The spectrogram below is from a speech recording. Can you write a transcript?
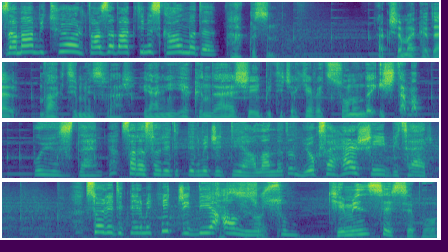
Zaman bitiyor. Fazla vaktimiz kalmadı. haklısın. Akşama kadar vaktimiz var. Yani yakında her şey bitecek. Evet sonunda iş tamam. Bu yüzden sana söylediklerimi ciddiye al anladın mı? Yoksa her şey biter. Söylediklerimi hiç ciddiye Sessiz ol. almıyorsun. Kimin sesi bu?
